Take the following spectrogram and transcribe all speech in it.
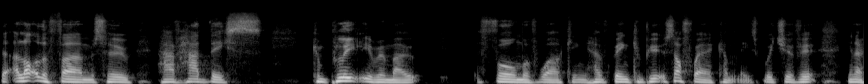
that a lot of the firms who have had this completely remote form of working have been computer software companies, which have, you know,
